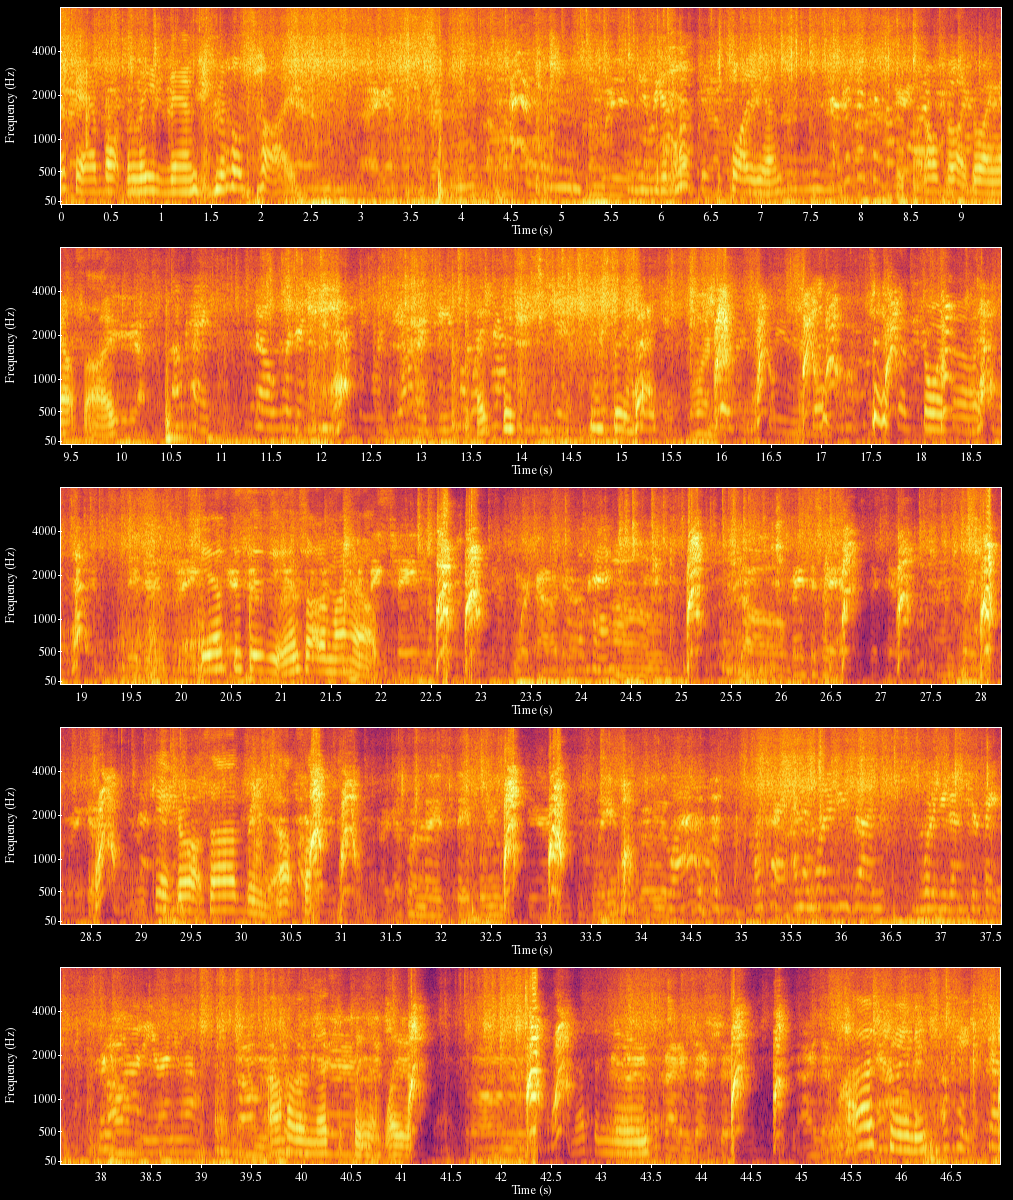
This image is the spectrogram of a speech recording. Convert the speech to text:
Okay, I bought the leaves in from outside. I guess somebody. To play in. So this is the little I don't feel like going outside. Okay, so was it with the other people? What I exactly think- you do? You see, Jacob's going nuts. Yes, this is the inside of my house. Big chain work out. Yeah. Okay. Um. So basically, I had to stick that in, so you have to make it. You can't go outside, bring it outside. I guess when they staple you back here to sleep, Wow. Okay, and then what have you done, what have you done to your face? Or your Um, body or anywhere else? um, I'll have a mess to clean up later. Um, Nothing new. fat injection. Eye Candy. Okay, so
